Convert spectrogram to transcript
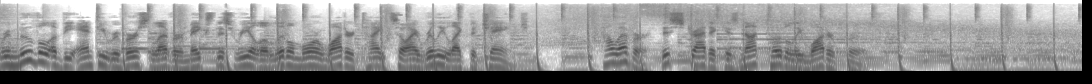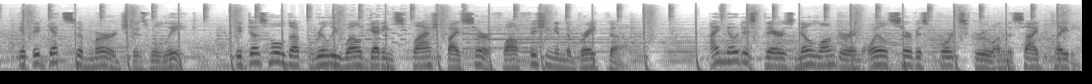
Removal of the anti-reverse lever makes this reel a little more watertight so I really like the change. However, this Stradic is not totally waterproof. If it gets submerged as will leak. It does hold up really well getting splashed by surf while fishing in the break though. I noticed there's no longer an oil service port screw on the side plating.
